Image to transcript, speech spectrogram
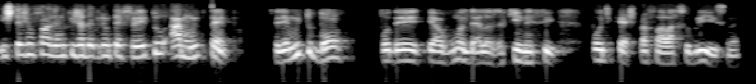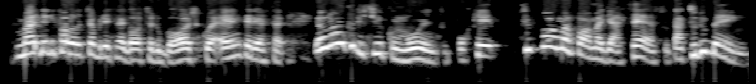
estejam fazendo o que já deveriam ter feito há muito tempo. Seria muito bom poder ter alguma delas aqui nesse podcast para falar sobre isso, né? Mas ele falou sobre esse negócio do gótico, é interessante. Eu não critico muito, porque se for uma forma de acesso, tá tudo bem.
